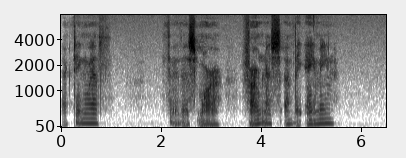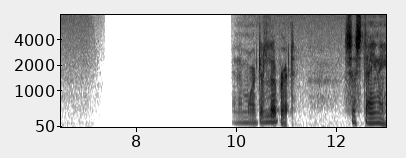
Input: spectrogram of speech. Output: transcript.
Acting with through this more firmness of the aiming and a more deliberate sustaining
